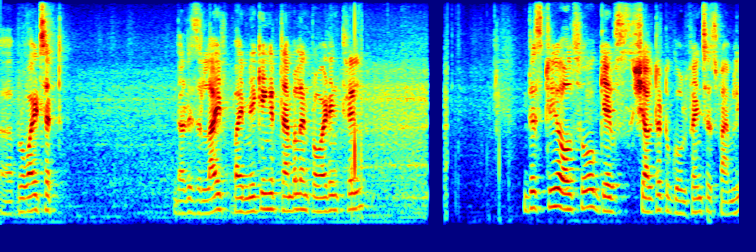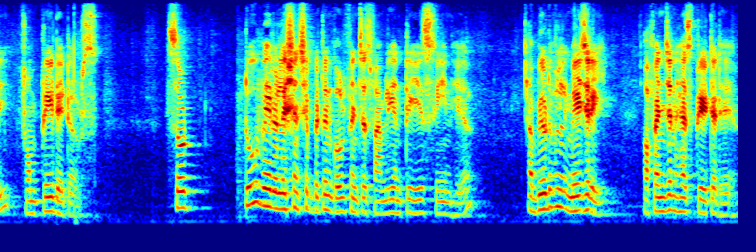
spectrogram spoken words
uh, provides it that is life by making it tremble and providing thrill. This tree also gives shelter to goldfinch's family from predators. So two-way relationship between goldfinch's family and tree is seen here. A beautiful imagery of engine has created here.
